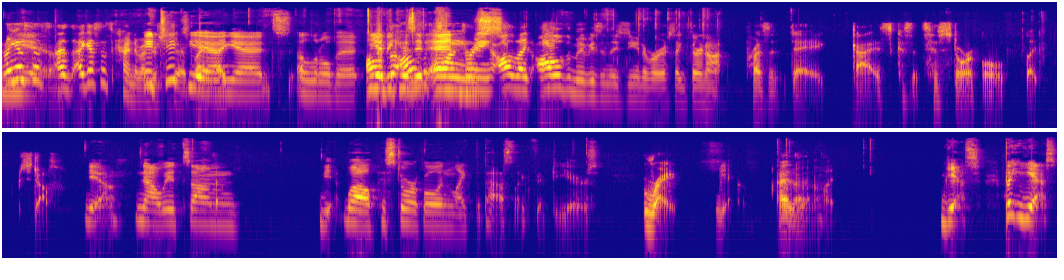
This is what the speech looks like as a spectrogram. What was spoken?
I guess Yeah. that's I, I guess that's kind of it takes right? yeah Like, yeah it's a little bit yeah the- because all it the ends all like all of the movies in this universe, like they're not present day guys because it's historical like stuff. yeah no it's um yeah well historical in like the past like fifty years. Right. Yeah. I don't know. Yes, but yes.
